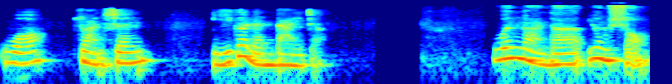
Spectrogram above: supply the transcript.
我转身。一个人待着，温暖的用手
